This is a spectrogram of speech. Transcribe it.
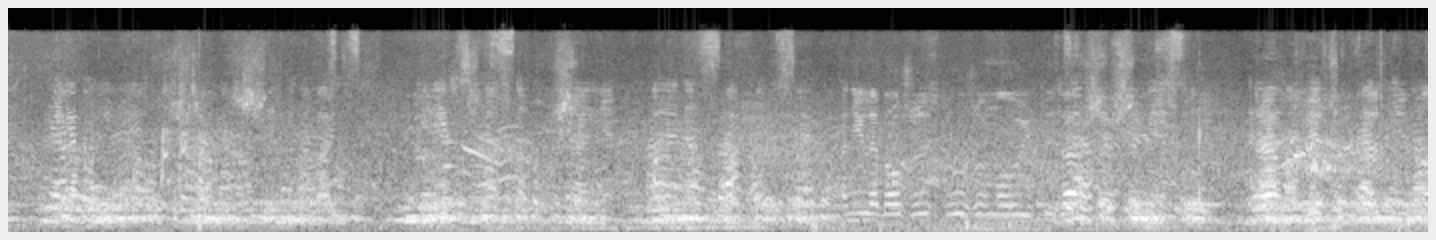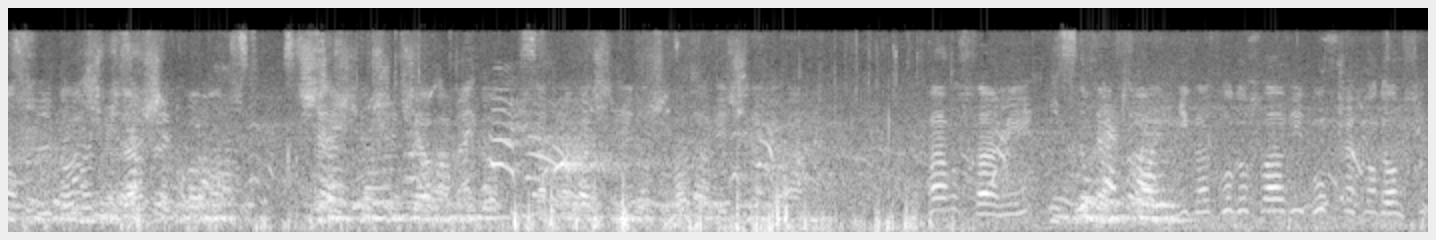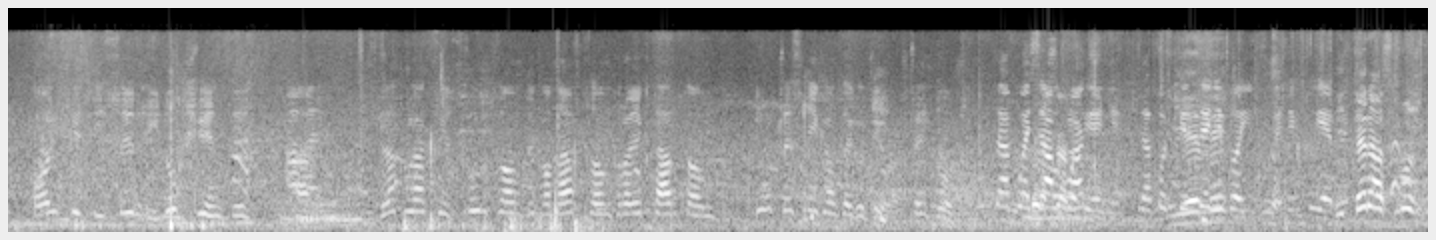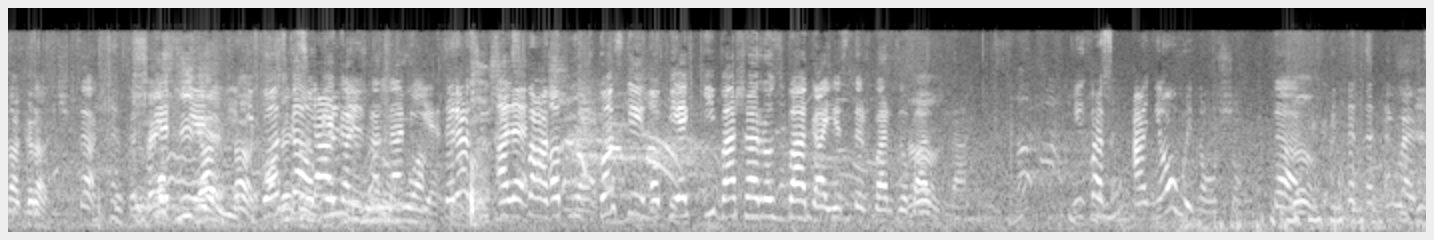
jako i my odpuszczamy naszym winowajcom. Nie wódź nas na pokuszenie, ale nas zbaw od złego. Aniele Boży, stróżu mój, Ty zawsze Zawsze przy mnie stój. Rano, wieczór, we dnie, w nocy, bądź mi zawsze w pomocy. Strzeż duszy ciała mego i zaprowadź mnie do żywota wiecznego. Amen. Pan z Wami, I z duchem Twoim niech nas błogosławi Bóg Wszechmogący, Ojciec i Syn i Duch Święty. Wykonawcom, projektantom, i uczestnikom tego dzieła. Szczęść Boże. Zapłać za urobienie, za poświęcenie boiska. Dziękujemy. I teraz można grać. Tak, Szczęśliwie, tak. I boska opieka już nad nami jest. Teraz już Ale oprócz boskiej opieki wasza rozwaga jest też bardzo ważna. Niech was anioły noszą. Tak. Miłego.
